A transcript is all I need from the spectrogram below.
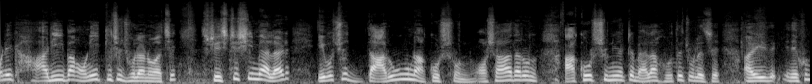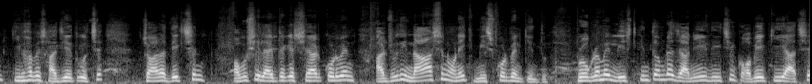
অনেক হাড়ি বা অনেক কিছু ঝোলানো আছে। সৃষ্টিশী মেলার এবছর দারুণ আকর্ষণ, অসাধারণ আকর্ষণীয় একটা মেলা হতে চলেছে। আর এই দেখুন কীভাবে সাজিয়ে তুলছে। যারা দেখছেন অবশ্যই লাইভটাকে শেয়ার করবেন। আর যদি না আসেন অনেক মিস করবেন কিন্তু। প্রোগ্রামের লিস্ট কিন্তু আমরা জানিয়ে দিয়েছি কবে কি আছে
